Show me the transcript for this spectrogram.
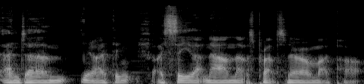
And um, you know, I think I see that now, and that was perhaps an error on my part.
